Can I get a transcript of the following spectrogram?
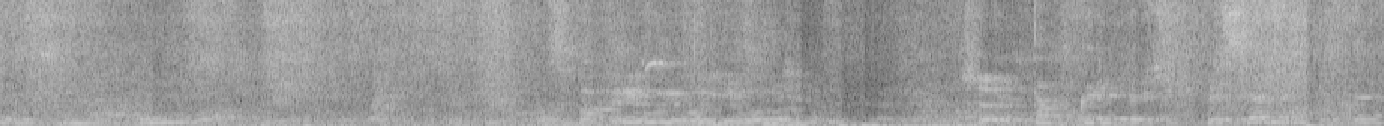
37,2 взбодрил его. Там в коридорчике присаживайтесь, да?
